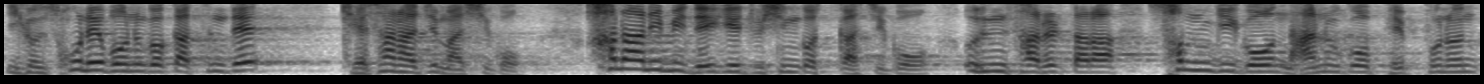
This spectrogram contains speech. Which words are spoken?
이건 손해 보는 것 같은데 계산하지 마시고 하나님이 내게 주신 것 가지고 은사를 따라 섬기고 나누고 베푸는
